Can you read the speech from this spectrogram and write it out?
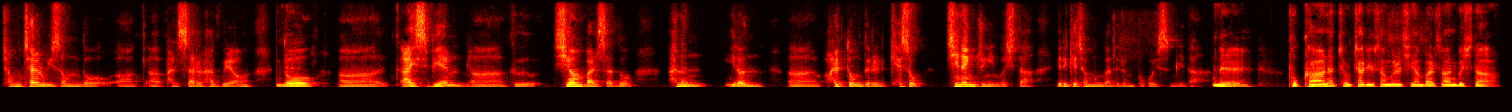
정찰 위성도 어, 어, 발사를 하고요. 또 네. 어, ICBM 어, 그 시험 발사도 하는 이런 어, 활동들을 계속 진행 중인 것이다. 이렇게 전문가들은 보고 있습니다. 네. 북한은 정찰 위성을 시험 발사한 것이다.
